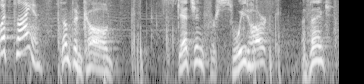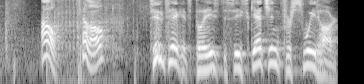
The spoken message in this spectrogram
What's playing? Something called Sketching for Sweetheart, I think. Oh, hello. Two tickets, please, to see Sketching for Sweetheart.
